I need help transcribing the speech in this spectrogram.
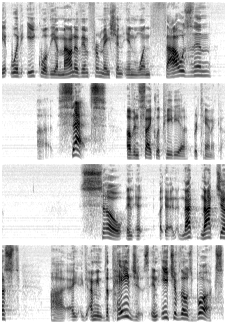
it would equal the amount of information in 1,000 uh, sets of Encyclopedia Britannica. So, and, uh, not, not just uh, I, I mean, the pages in each of those books,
